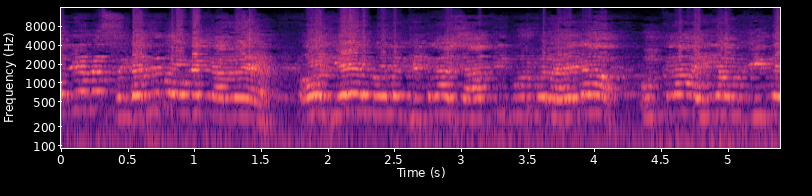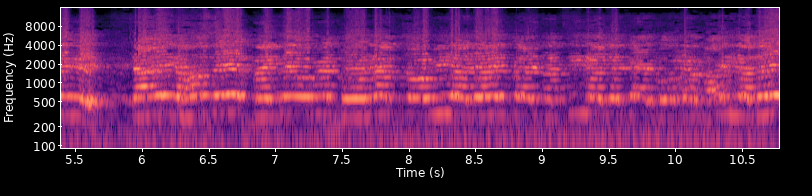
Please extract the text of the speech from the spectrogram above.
अभी में संगठित होकर कर रहे हैं। और ये आंदोलन जितना शांतिपूर्व रहेगा, उतना ही हम जीतेंगे। चाहे यहाँ से बैठे दो हज़ार चौबीस आ जाए, चाहे उनतीस आ जाए, चाहे दो हज़ार बाईस आ जाए,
